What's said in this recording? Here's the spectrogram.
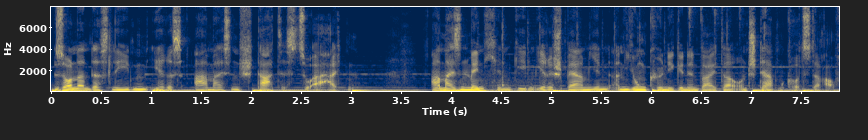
sondern das Leben ihres Ameisenstaates zu erhalten. Ameisenmännchen geben ihre Spermien an Jungköniginnen weiter und sterben kurz darauf.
